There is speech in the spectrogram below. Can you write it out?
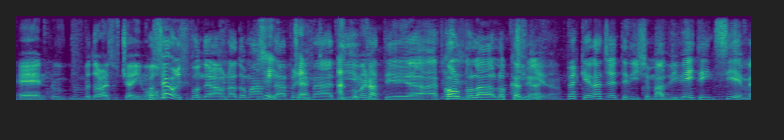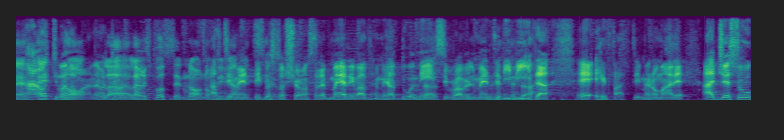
Eh, vedo l'ora succede di nuovo. Possiamo rispondere a una domanda Sì, prima certo. Ah, di... no. Infatti, eh, Sì, colgo la- l'occasione. Perché la gente dice, ma vivete insieme? Ah, Eh, ottima no, domanda, la, ottima la domanda. risposta è no, non Altrimenti questo show non sarebbe mai arrivato almeno a due Esatto. mesi probabilmente di Esatto. vita e, e infatti meno male a Gesù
